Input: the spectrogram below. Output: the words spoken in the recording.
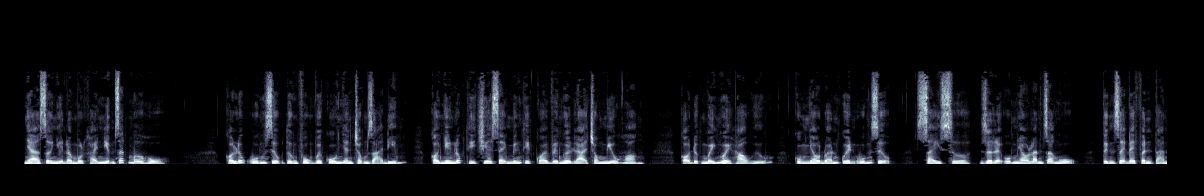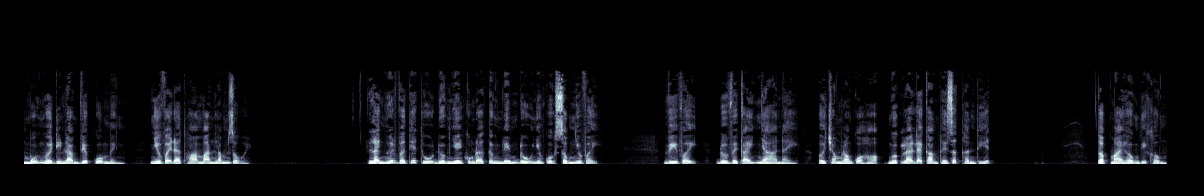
Nhà dường như là một khái niệm rất mơ hồ. Có lúc uống rượu tương phùng với cố nhân trong giã điếm, có những lúc thì chia sẻ miếng thịt quay với người lạ trong miếu hoang có được mấy người hào hữu, cùng nhau đoán quyền uống rượu, say sưa, rồi lại ôm nhau lăn ra ngủ từng dậy lại phân tán mỗi người đi làm việc của mình. Như vậy đã thỏa mãn lắm rồi. Lãnh huyết và thiết thủ đương nhiên cũng đã từng nếm đủ những cuộc sống như vậy. Vì vậy, đối với cái nhà này ở trong lòng của họ, ngược lại lại cảm thấy rất thân thiết. Tập mai hồng thì không.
